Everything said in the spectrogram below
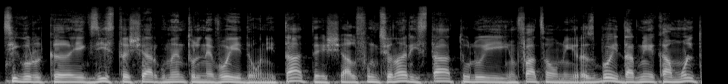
Sigur că există și argumentul nevoii de unitate și al funcționării statului în fața unui război, dar nu e cam mult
